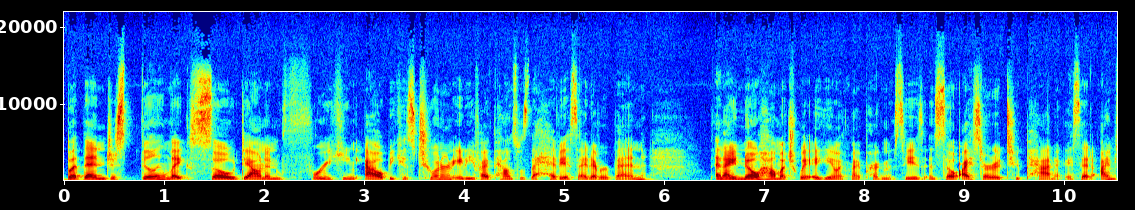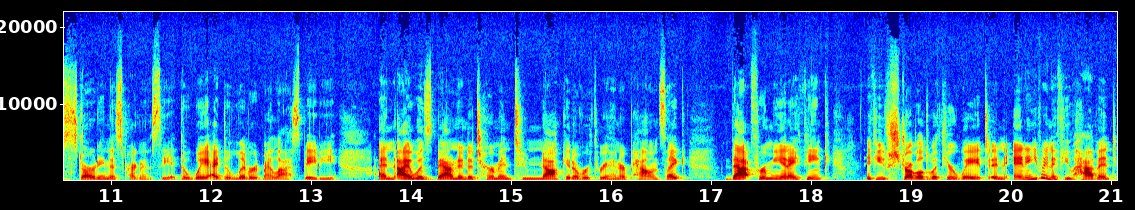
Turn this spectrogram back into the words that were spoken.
but then just feeling like so down and freaking out because 285 pounds was the heaviest I'd ever been. And I know how much weight I gained with my pregnancies. And so I started to panic. I said, I'm starting this pregnancy at the weight I delivered my last baby. And I was bound and determined to not get over 300 pounds. Like that for me. And I think if you've struggled with your weight and, and even if you haven't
